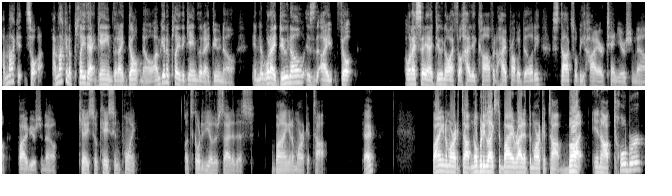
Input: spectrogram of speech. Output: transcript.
I'm not get, so I'm not going to play that game that I don't know. I'm going to play the game that I do know. And what I do know is that I feel when I say I do know, I feel highly confident, high probability stocks will be higher 10 years from now, 5 years from now. Okay, so case in point. Let's go to the other side of this. Buying at a market top. Okay? Buying at a market top. Nobody likes to buy right at the market top. But in October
